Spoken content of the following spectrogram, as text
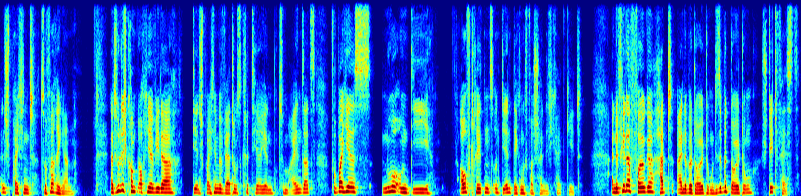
entsprechend zu verringern. Natürlich kommt auch hier wieder die entsprechenden Bewertungskriterien zum Einsatz, wobei hier es nur um die Auftretens- und die Entdeckungswahrscheinlichkeit geht. Eine Fehlerfolge hat eine Bedeutung und diese Bedeutung steht fest.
